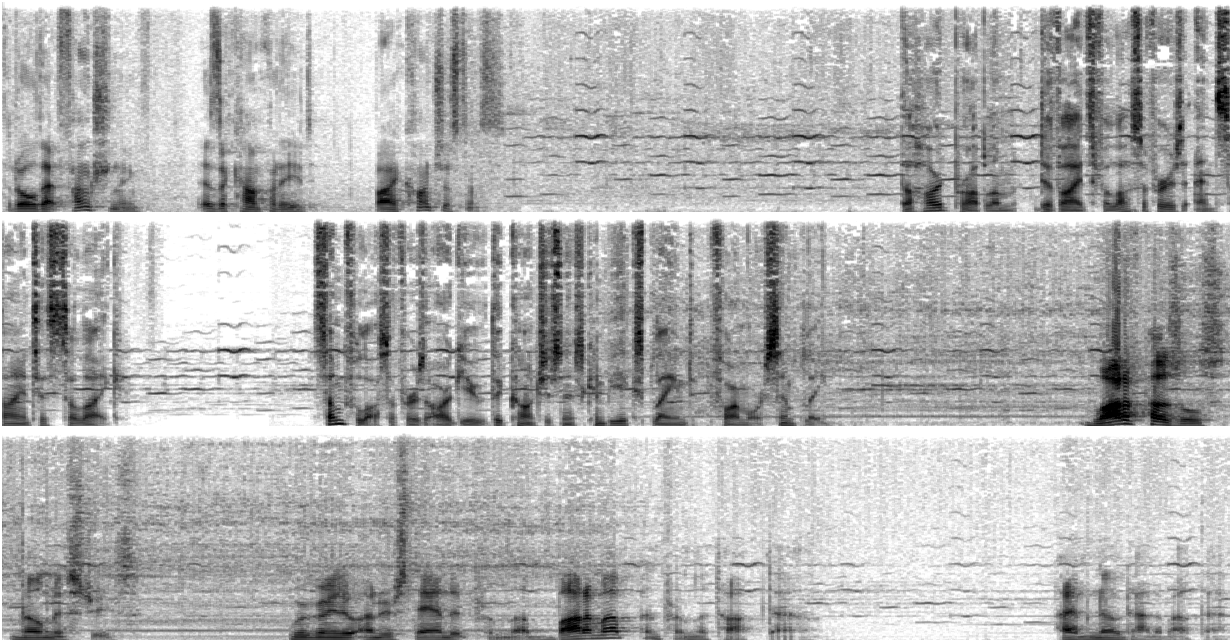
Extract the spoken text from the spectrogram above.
that all that functioning is accompanied by consciousness? The hard problem divides philosophers and scientists alike. Some philosophers argue that consciousness can be explained far more simply. A lot of puzzles, no mysteries. We're going to understand it from the bottom up and from the top down. I have no doubt about that.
